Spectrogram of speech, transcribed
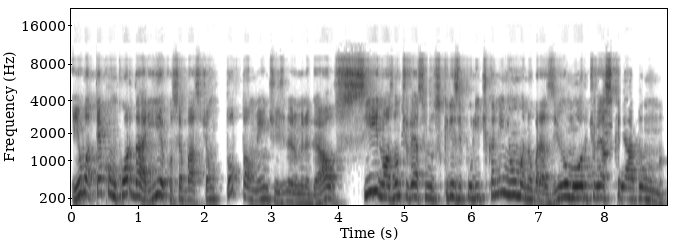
Eu até concordaria com o Sebastião totalmente gênero Menegal se nós não tivéssemos crise política nenhuma no Brasil e o Moro tivesse criado uma.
